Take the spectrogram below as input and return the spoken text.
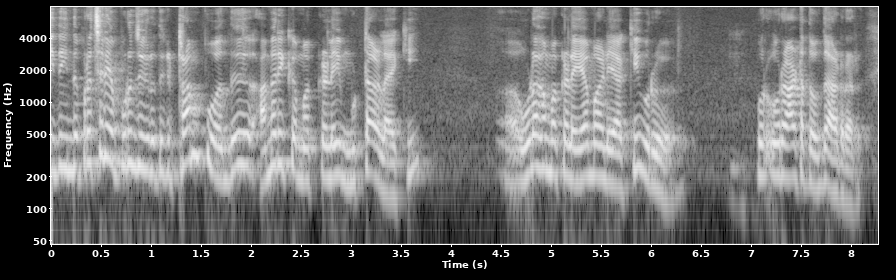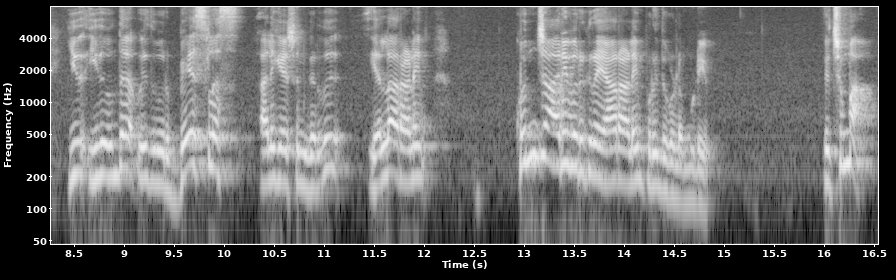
இது இந்த பிரச்சனையை புரிஞ்சுக்கிறதுக்கு ட்ரம்ப் வந்து அமெரிக்க மக்களை முட்டாளாக்கி உலக மக்களை ஏமாளியாக்கி ஒரு ஒரு ஒரு ஆட்டத்தை வந்து ஆடுறாரு. இது இது வந்து இது ஒரு பேஸ்லெஸ் அலிகேஷனுங்கிறது எல்லாராலையும் கொஞ்சம் அறிவு இருக்கிற யாராலையும் புரிந்து கொள்ள முடியும். இது சும்மா.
